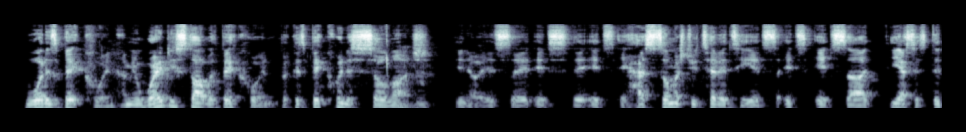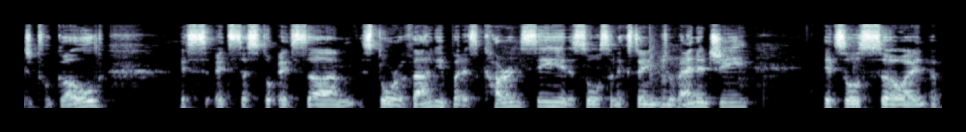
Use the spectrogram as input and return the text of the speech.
What is Bitcoin? I mean, where do you start with Bitcoin? Because Bitcoin is so much. Mm-hmm. You know, it's it, it's it's it has so much utility. It's it's it's uh, yes, it's digital gold. It's it's a sto- it's um, store of value, but it's currency. It's also an exchange mm-hmm. of energy. It's also a,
